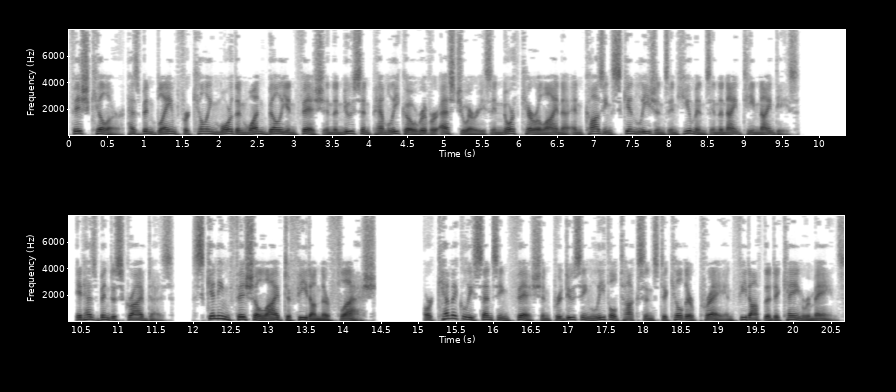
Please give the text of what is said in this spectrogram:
fish killer has been blamed for killing more than 1 billion fish in the Neuse and Pamlico River estuaries in North Carolina and causing skin lesions in humans in the 1990s. It has been described as, "...skinning fish alive to feed on their flesh", or chemically sensing fish and producing lethal toxins to kill their prey and feed off the decaying remains.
